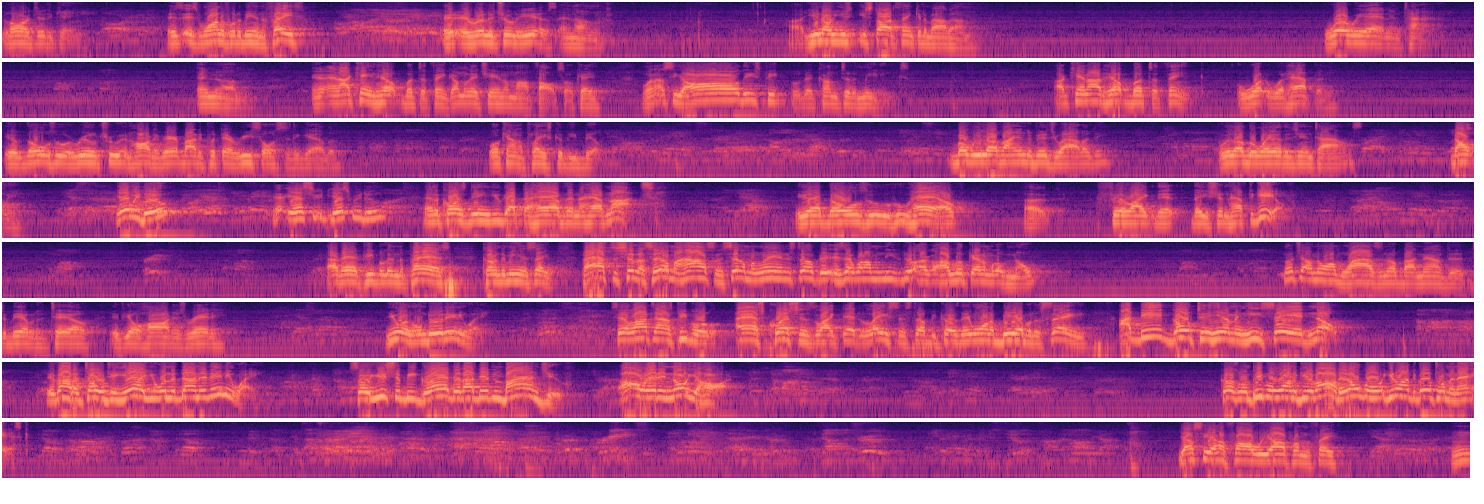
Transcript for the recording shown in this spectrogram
Glory to the King. It's, it's wonderful to be in the faith. It, it really, truly is. And, um, uh, you know, you, you start thinking about um, where we at in time. And, um, and, and I can't help but to think, I'm going to let you in on my thoughts, okay? When I see all these people that come to the meetings, I cannot help but to think what would happen if those who are real, true, and heart, if everybody put their resources together what kind of place could be built. But we love our individuality. We love the way of the Gentiles. Don't we? Yeah, we do. Yes, yes, we do. And of course, then you got the have and the have nots. You have those who, who have uh, feel like that they shouldn't have to give. I've had people in the past come to me and say, Pastor, should I sell my house and sell my land and stuff? Is that what I'm going to need to do? I, I look at them and go, no. Don't y'all know I'm wise enough by now to, to be able to tell if your heart is ready? You weren't going to do it anyway. See, a lot of times people ask questions like that, lace and stuff, because they want to be able to say, I did go to him and he said no. If I'd have told you, yeah, you wouldn't have done it anyway. So you should be glad that I didn't bind you. I already know your heart. Come on. Amen. There it is. Because when people want to give all, they don't go, you don't have to go to them and ask. No, no, no. That's right. Preach. Tell the truth. Just do it. Y'all see how far we are from the faith? Hmm?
